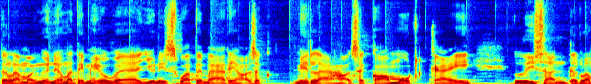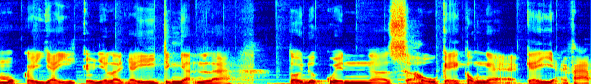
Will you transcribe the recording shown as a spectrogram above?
tức là mọi người nếu mà tìm hiểu về Uniswap V3 thì họ sẽ biết là họ sẽ có một cái license tức là một cái giấy, kiểu như là giấy chứng nhận là tôi được quyền uh, sở hữu cái công nghệ cái giải pháp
